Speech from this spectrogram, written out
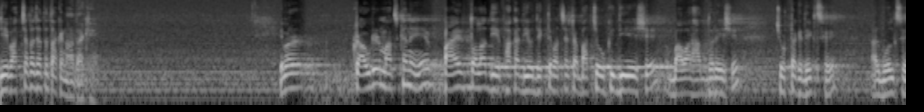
যে বাচ্চাটা যাতে তাকে না দেখে। এবার ক্রাউডের মাঝখানে পায়ের তলা দিয়ে, ফাঁকা দিয়েও দেখতে পাচ্ছে, একটা বাচ্চা উকি দিয়ে এসে, বাবার হাত ধরে এসে চোরটাকে দেখছে আর বলছে,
